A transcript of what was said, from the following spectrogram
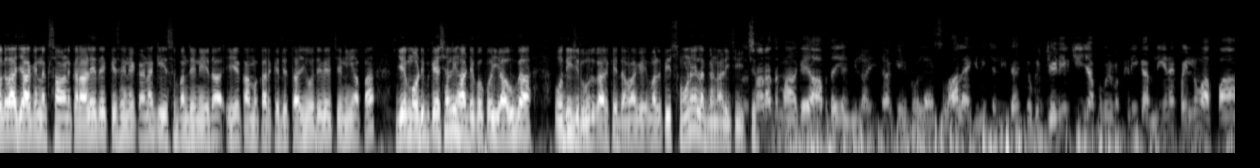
ਅਗਲਾ ਜਾ ਕੇ ਨੁਕਸਾਨ ਕਰਾ ਲੇ ਤੇ ਕਿਸੇ ਨੇ ਕਹਿਣਾ ਕਿ ਇਸ ਬੰਦੇ ਨੇ ਇਹਦਾ ਇਹ ਕੰਮ ਕਰਕੇ ਦਿੱਤਾ ਜੀ ਉਹਦੇ ਵਿੱਚ ਨਹੀਂ ਆਪਾਂ ਜੇ ਮੋਡੀਫਿਕੇਸ਼ਨ ਲਈ ਸਾਡੇ ਕੋਲ ਕੋਈ ਆਊਗਾ ਉਹਦੀ ਜ਼ਰੂਰ ਕਰਕੇ ਦਵਾਂਗੇ ਮਤਲਬ ਵੀ ਸੋਹਣੇ ਲੱਗਣ ਵਾਲੀ ਚੀਜ਼ 'ਚ ਸਾਰਾ ਦਿਮਾਗ ਇਹ ਆਪ ਦਾ ਹੀ ਅਸੀਂ ਲਾਈਦਾ ਕਿਸੇ ਕੋਲ ਲੈ ਸਲਾਹ ਲੈ ਕੇ ਨਹੀਂ ਚੱਲੀਦਾ ਕਿਉਂਕਿ ਜਿਹੜੀ ਵੀ ਚੀਜ਼ ਆਪਾਂ ਕੋਈ ਵੱਖਰੀ ਕਰਨੀ ਹੈ ਨਾ ਪਹਿਲੋਂ ਆਪਾਂ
